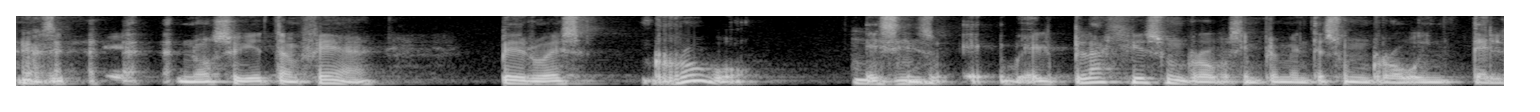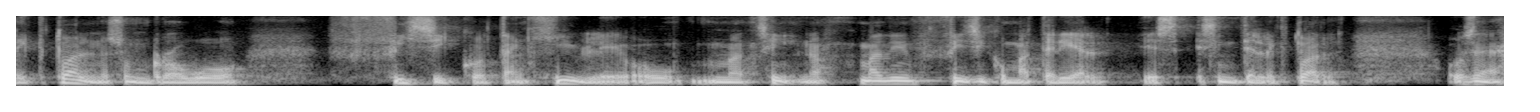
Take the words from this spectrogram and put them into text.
no se oye tan fea, pero es robo. Es. Eh, el plagio es un robo, simplemente es un robo intelectual, no es un robo físico, tangible, o más, sí, no, más bien físico, material, es, es intelectual. O sea,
